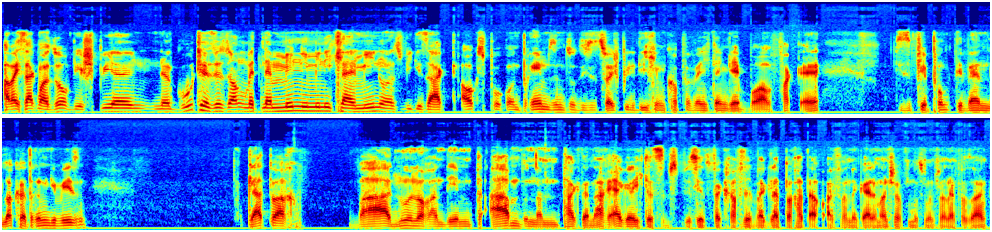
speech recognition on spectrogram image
Aber ich sag mal so, wir spielen eine gute Saison mit einem mini, mini kleinen Minus. Wie gesagt, Augsburg und Bremen sind so diese zwei Spiele, die ich im Kopf habe, wenn ich denke, boah, fuck, ey, diese vier Punkte wären locker drin gewesen. Gladbach war nur noch an dem Abend und am Tag danach ärgerlich, dass es bis jetzt verkraftet, weil Gladbach hat auch einfach eine geile Mannschaft, muss man schon einfach sagen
